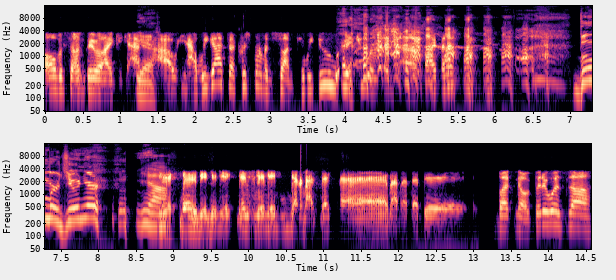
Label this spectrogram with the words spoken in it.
all of a sudden they were like, yeah, Yeah. yeah, yeah we got uh, Chris Berman's son. Can we do uh, you in uh, five minutes? Boomer Junior. Yeah. but no, but it was uh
